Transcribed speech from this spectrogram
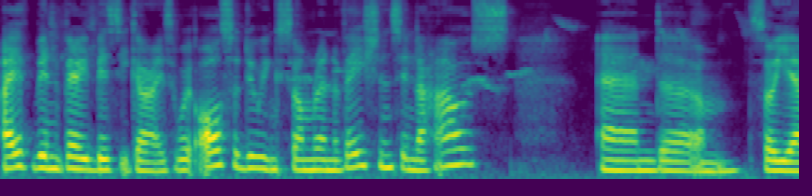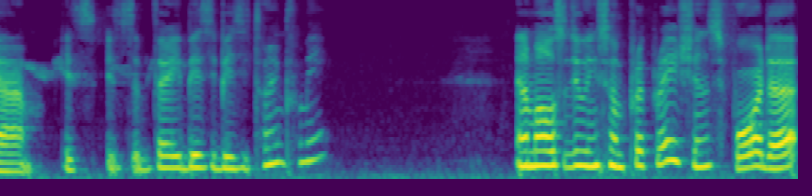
I've been very busy, guys. We're also doing some renovations in the house. And um, so, yeah, it's, it's a very busy, busy time for me. And I'm also doing some preparations for the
